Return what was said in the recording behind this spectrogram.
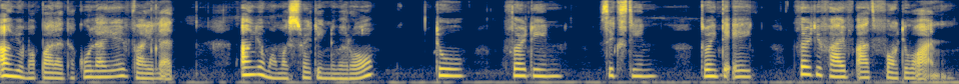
Ang iyong mapalad na kulay ay violet. Ang iyong mamaswerteng numero 2, 13, 16, 28, 35 at 41.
